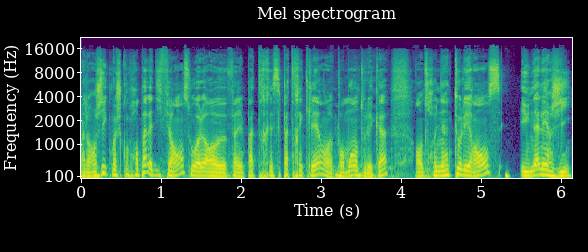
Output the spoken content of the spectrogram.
Alors Angélique, moi je comprends pas la différence, ou alors, euh, enfin, pas très, c'est pas très clair pour moi en tous les cas, entre une intolérance et une allergie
